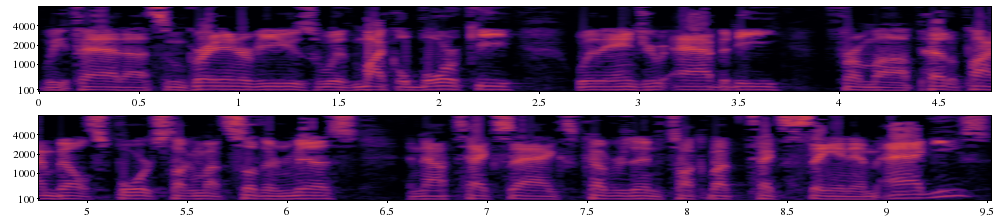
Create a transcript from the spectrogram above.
We've had uh, some great interviews with Michael Borky, with Andrew Abity from uh, Pine Belt Sports talking about Southern Miss, and now TexAgs covers in to talk about the Texas A&M Aggies.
